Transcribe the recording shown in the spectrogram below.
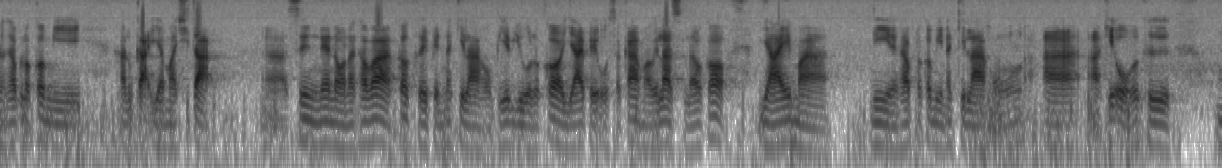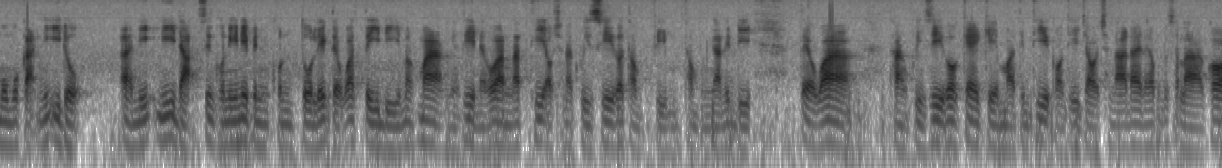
นะครับแล้วก็มีฮารุกะยามาชิตะซึ่งแน่นอนนะครับว่าก็เคยเป็นนักกีฬาของ PFU แล้วก็ย้ายไปโอซาก้ามาเวลัสแล้วก็ย้ายมานี่นะครับแล้วก็มีนักกีฬาของอาเคโอก็คือโมโมกะนิอิโดะ นนี้นิดะ ซึ่งคนนี้นี่เป็นคนตัวเล็กแต่ว่าตีดีมากๆ อย่างที่เห็นนะว่านัดที่เอาชนะควีนซี่ก็ทำฟิล์มทำผลงานได้ดี แต่ว่าทางควีนซี่ก็แก้เกมมาเต็มที่ก่อนที่จะเอาชนะได้นะครับนุสลาก็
